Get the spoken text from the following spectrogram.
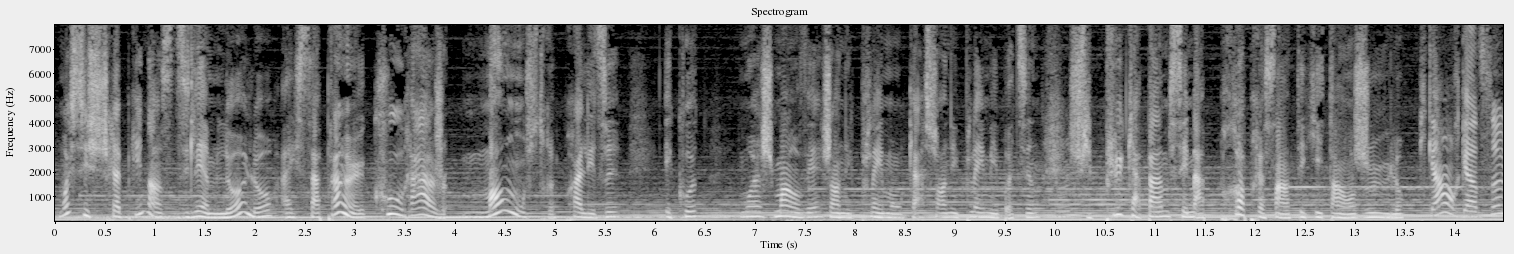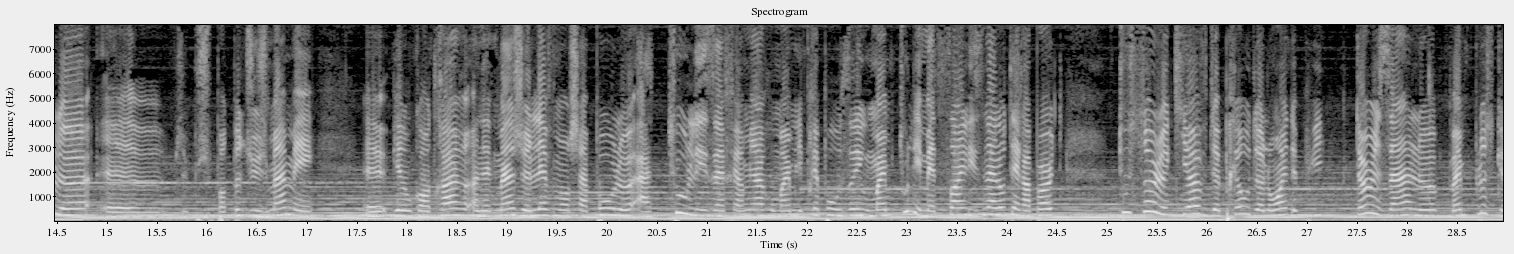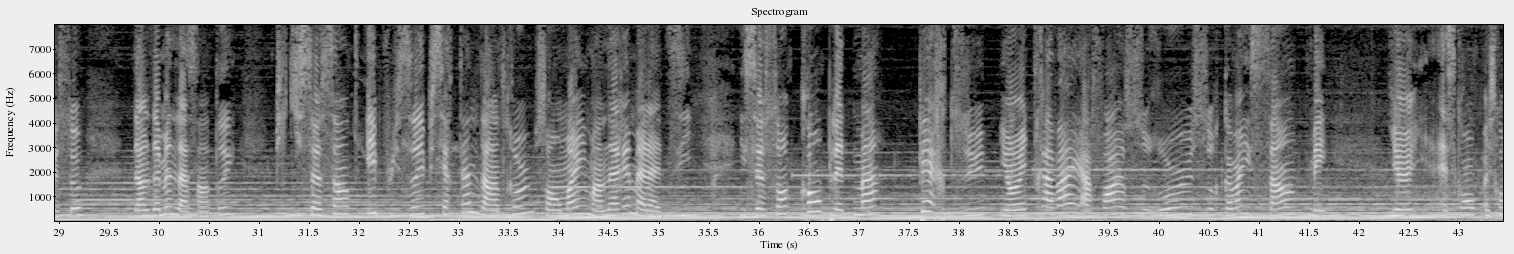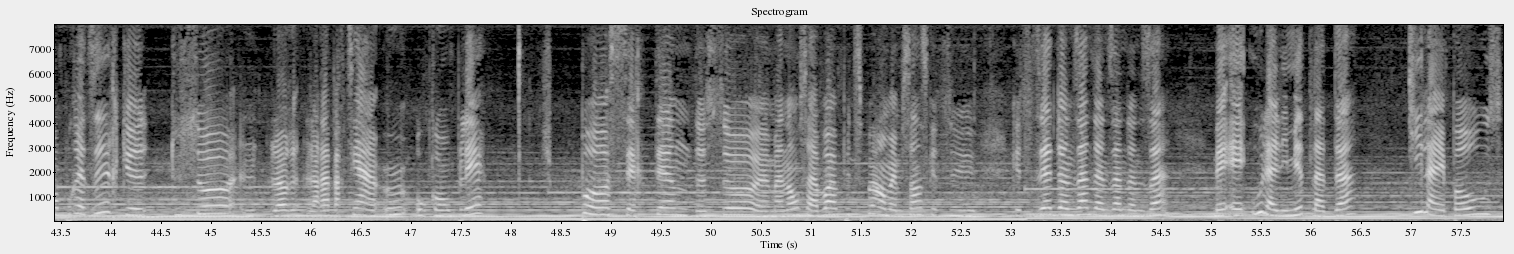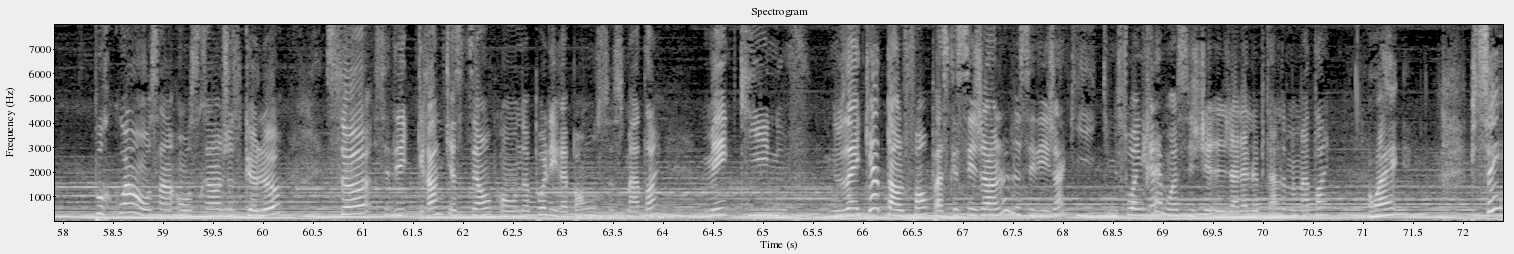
moi, si je serais pris dans ce dilemme-là, là, hey, ça prend un courage monstre pour aller dire écoute, moi, je m'en vais, j'en ai plein mon casque, j'en ai plein mes bottines, je suis plus capable, c'est ma propre santé qui est en jeu, là. Puis quand on regarde ça, là, euh, je, je porte pas de jugement, mais euh, bien au contraire, honnêtement, je lève mon chapeau là, à tous les infirmières ou même les préposés ou même tous les médecins, les inhalothérapeutes, tous ceux là, qui œuvrent de près ou de loin depuis deux ans, là, même plus que ça, dans le domaine de la santé, puis qui se sentent épuisés, puis certaines d'entre eux sont même en arrêt maladie. Ils se sont complètement perdus. Ils ont un travail à faire sur eux, sur comment ils se sentent, mais est-ce qu'on pourrait dire que tout ça leur, appartient à eux au complet? Je suis pas certaine de ça. Euh, Manon, ça va un petit peu en même sens que tu, disais, donne-en, donne-en, donne-en. Mais où la limite là-dedans? Qui l'impose? Pourquoi on, on se rend jusque-là? Ça, c'est des grandes questions qu'on n'a pas les réponses ce matin, mais qui nous, nous inquiètent dans le fond, parce que ces gens-là, là, c'est des gens qui, qui me soigneraient, moi, si j'allais à l'hôpital demain matin. Ouais. Puis tu sais,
